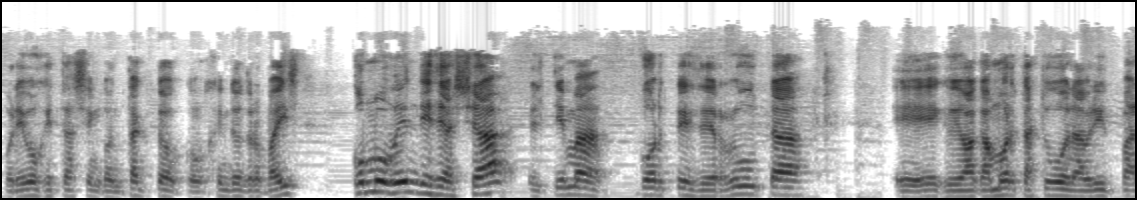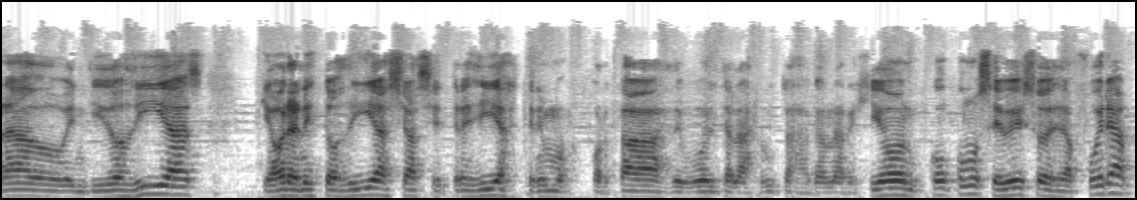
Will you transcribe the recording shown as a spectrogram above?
Por ahí vos que estás en contacto con gente de otro país, ¿Cómo ven desde allá el tema cortes de ruta? Eh, que Vaca Muerta estuvo en abril parado 22 días, que ahora en estos días, ya hace tres días, tenemos cortadas de vuelta las rutas acá en la región. ¿Cómo, se ve eso desde afuera?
